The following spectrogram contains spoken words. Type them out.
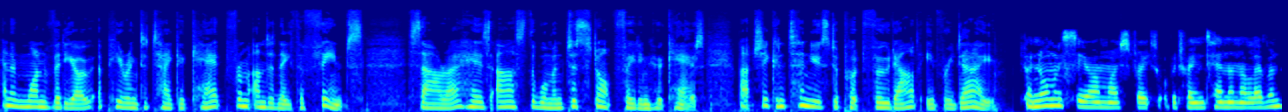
and in one video appearing to take a cat from underneath a fence. Sarah has asked the woman to stop feeding her cat, but she continues to put food out every day. I normally see her on my street sort of between 10 and 11,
